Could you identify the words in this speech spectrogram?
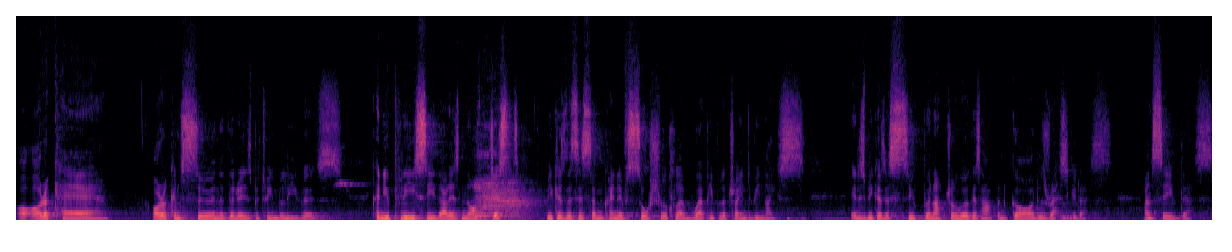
or, or a care, or a concern that there is between believers. Can you please see that is not just because this is some kind of social club where people are trying to be nice. It is because a supernatural work has happened. God has rescued us and saved us.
